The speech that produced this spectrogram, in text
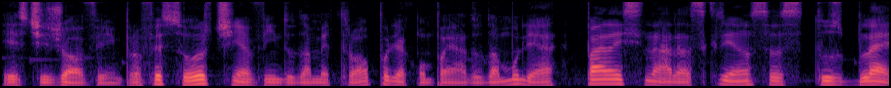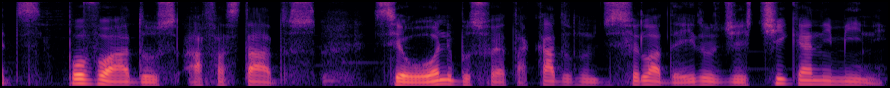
Este jovem professor tinha vindo da metrópole acompanhado da mulher para ensinar as crianças dos Bleds, povoados afastados. Seu ônibus foi atacado no desfiladeiro de Tiganimini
